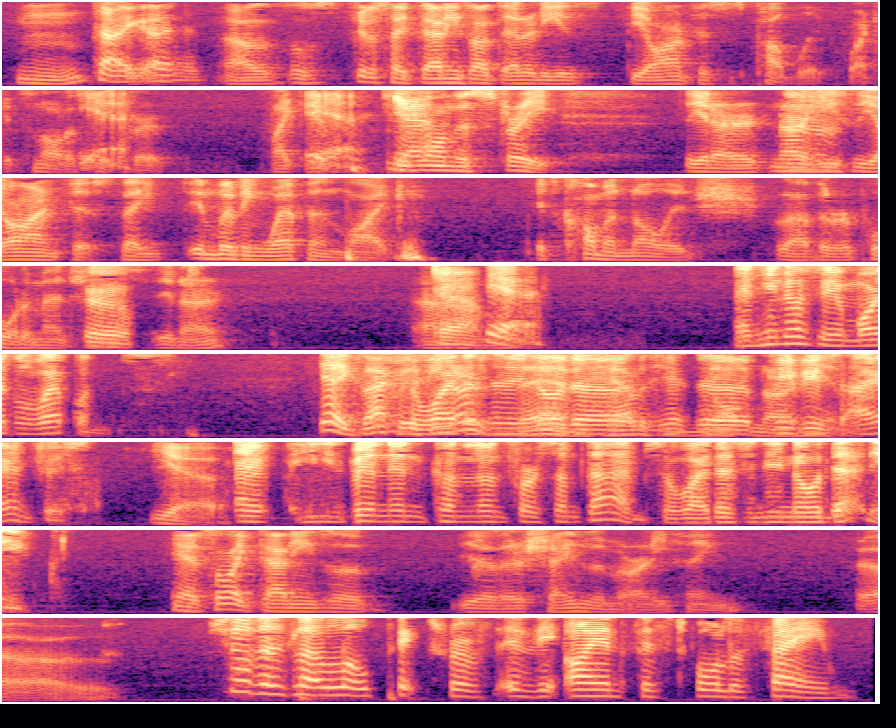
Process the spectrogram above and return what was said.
Hmm. Sorry. Go ahead. I was, was gonna say Danny's identity is the Iron Fist is public, like it's not a Yeah. secret. Like Yeah. people Yeah. on the street, you know, no, he's the Iron Fist. They in Living Weapon, like it's common knowledge. Uh, the reporter mentions, you know. Um, Yeah. Yeah. And he knows the immortal weapons. Yeah, exactly. So If why knows doesn't he them, know the he the know previous him? Iron Fist? Yeah, And he's been in Kunlun for some time, so why doesn't he know Danny? yeah. It's not like Danny's a you know they're ashamed of him or anything. Uh, Sure, there's a little, little picture of in the Iron Fist Hall of Fame.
